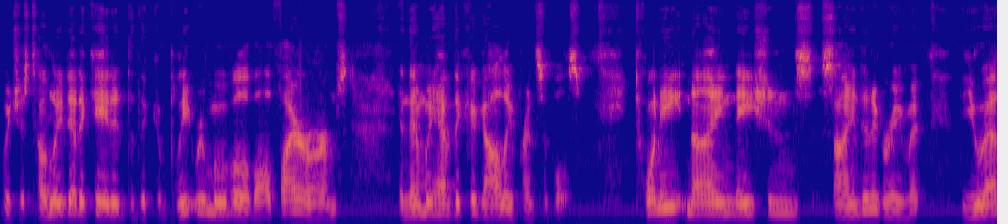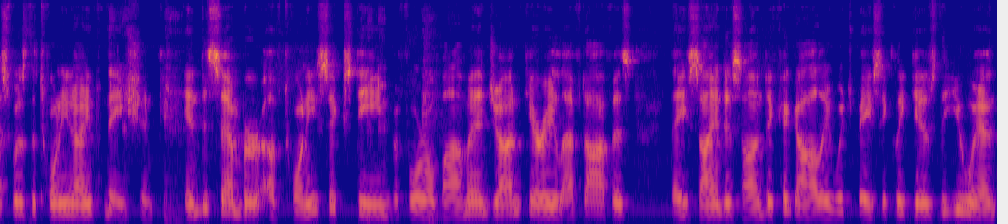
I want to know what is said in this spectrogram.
which is totally dedicated to the complete removal of all firearms. And then we have the Kigali Principles. 29 nations signed an agreement. The U.S. was the 29th nation. In December of 2016, before Obama and John Kerry left office, they signed us on to Kigali, which basically gives the UN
